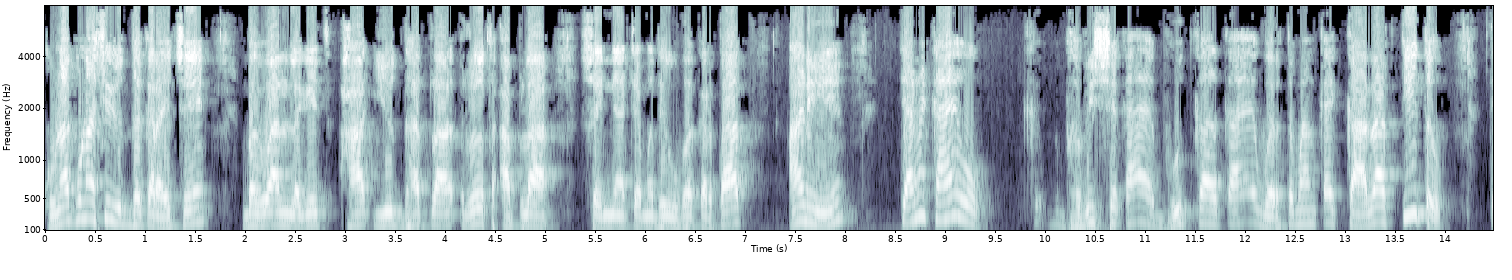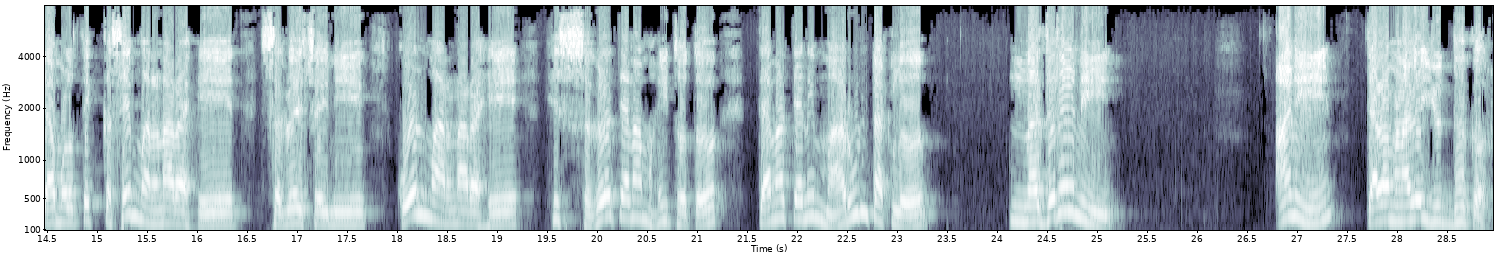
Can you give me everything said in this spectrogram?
कुणाकुणाशी युद्ध करायचे? भगवान लगेच हा युद्धातला रथ आपला सैन्याच्या मध्ये उभा करतात. आणि त्यानं काय हो भविष्य काय भूतकाळ काय वर्तमान काय कालातीत त्यामुळं ते कसे मरणार आहेत सगळे सैनिक कोण मारणार आहे हे सगळं त्यांना माहीत होतं. त्यांना त्याने मारून टाकलं नजरेने. आणि त्याला म्हणाले युद्ध कर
